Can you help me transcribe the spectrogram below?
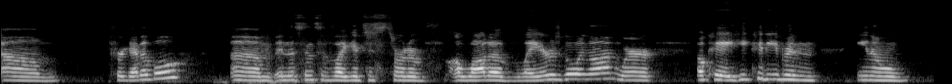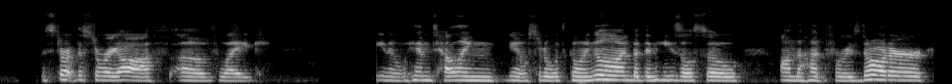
um forgettable um in the sense of like it's just sort of a lot of layers going on where okay he could even you know start the story off of like you know him telling you know sort of what's going on but then he's also on the hunt for his daughter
